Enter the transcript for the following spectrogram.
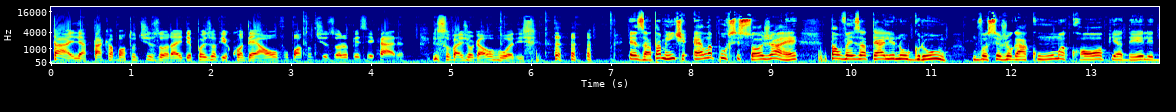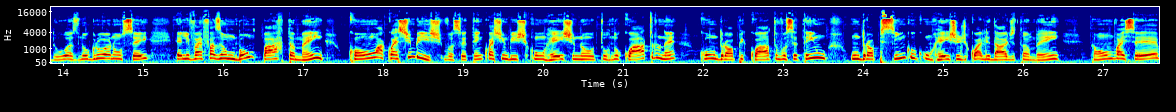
tá, ele ataca, bota um tesouro. Aí depois eu vi, quando é alvo, bota um tesouro. Eu pensei, cara, isso vai jogar horrores. Exatamente. Ela por si só já é. Talvez até ali no Gru você jogar com uma cópia dele, duas. No Gru eu não sei. Ele vai fazer um bom par também com a Questing Beast. Você tem Questing Beast com haste no turno 4, né? Com drop 4. Você tem um, um drop 5 com haste de qualidade também. Então vai ser.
